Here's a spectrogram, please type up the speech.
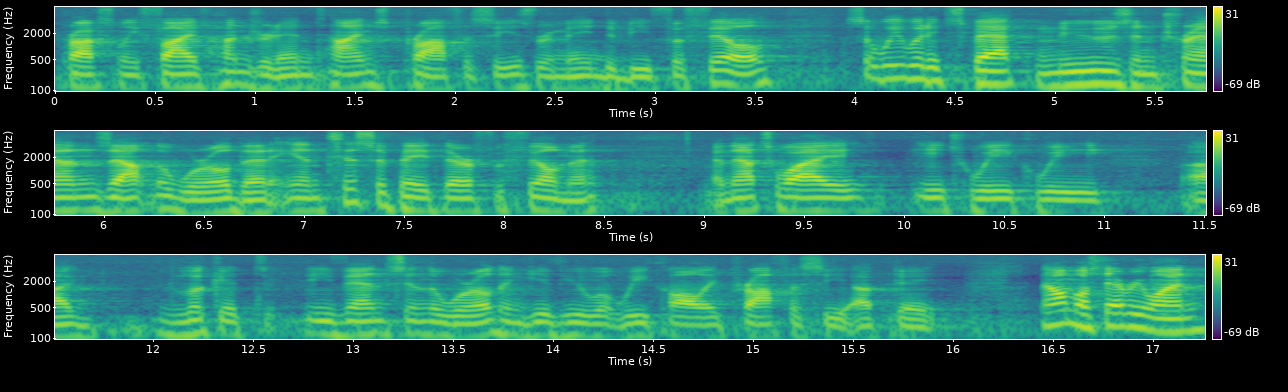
approximately 500 end times prophecies remain to be fulfilled. So we would expect news and trends out in the world that anticipate their fulfillment. And that's why each week we uh, look at events in the world and give you what we call a prophecy update. Now, almost everyone,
